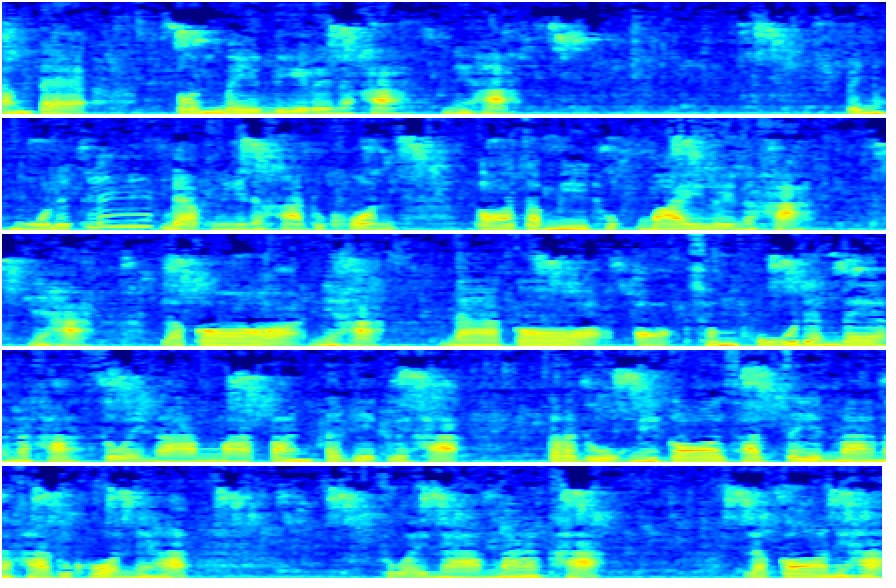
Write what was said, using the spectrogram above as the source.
ตั้งแต่ต้นเบบีเลยนะคะ นี่ค่ะเป็นหูเล็กๆแบบนี้นะคะ ทุกคนก็จะมีทุกใบเลยนะคะ นี่ค่ะ แล้วก็นี่ค่ะ หน้าก็ออกชมพูแดงๆนะคะ สวยงามมาตั้งแต่เด็กเลยค่ะ กระดูกนี่ก็ชัดเจนมากนะคะ ทุกคนนี่ค่ะ สวยงามมากค่ะ แล้วก็นี่ค่ะ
